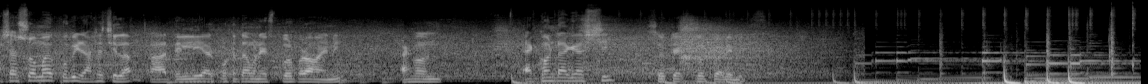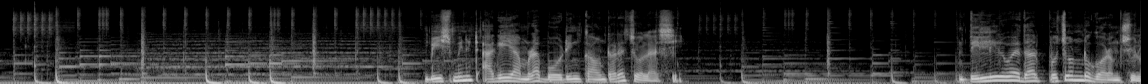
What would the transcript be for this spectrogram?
আসার সময় খুবই রাশে ছিলাম আর দিল্লি এয়ারপোর্টটা তেমন এক্সপ্লোর করা হয়নি। এখন এক ঘণ্টা আগে আসছি সো একটু এক্সপ্লোর করিনি বিশ মিনিট আগেই আমরা বোর্ডিং কাউন্টারে চলে আসি। দিল্লির ওয়েদার প্রচণ্ড গরম ছিল।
